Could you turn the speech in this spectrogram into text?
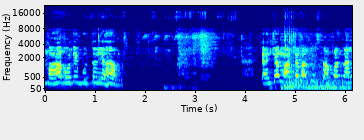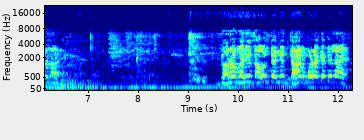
महाबोधी बुद्ध विहार त्यांच्या माध्यमातून स्थापन झालेलं आहे. घरोघरी जाऊन त्यांनी दान गोळा केलेला आहे.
